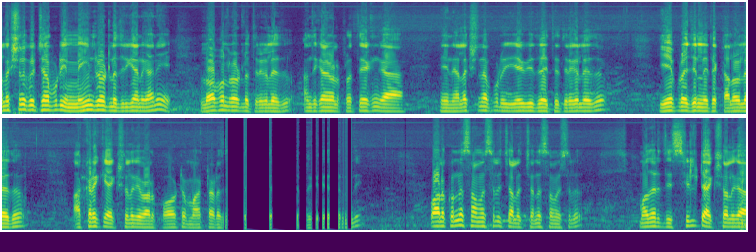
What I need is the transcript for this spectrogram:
ఎలక్షన్కి వచ్చినప్పుడు ఈ మెయిన్ రోడ్లో తిరిగాను కానీ లోపల రోడ్లో తిరగలేదు. అందుకని వాళ్ళు ప్రత్యేకంగా నేను ఎలక్షన్ అప్పుడు ఏ వీధిలో అయితే తిరగలేదు ఏ ప్రజలను అయితే కలవలేదు అక్కడికి యాక్చువల్గా వాళ్ళు పోవటం మాట్లాడదు జరిగింది. వాళ్ళకున్న సమస్యలు చాలా చిన్న సమస్యలు. మొదటిది సిల్ట్ యాక్చువల్గా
